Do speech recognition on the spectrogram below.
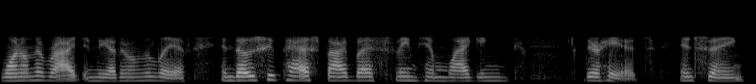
one on the right and the other on the left. And those who passed by blasphemed him, wagging their heads and saying,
